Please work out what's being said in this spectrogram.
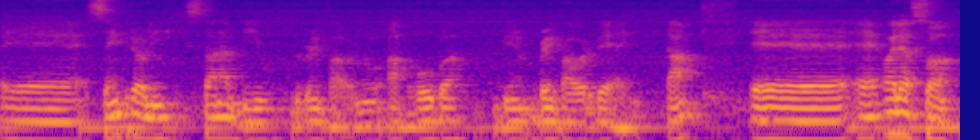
é sempre é o link que está na bio do Brain Power, no arroba BrainPowerBR, tá? É, é, olha só,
